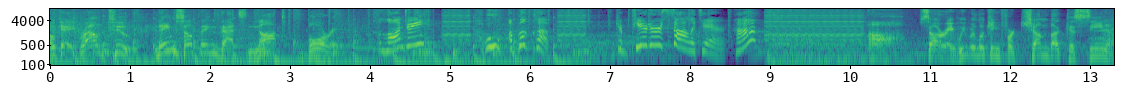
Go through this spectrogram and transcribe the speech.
Okay, round two. Name something that's not boring. laundry? Ooh, a book club. Computer solitaire, huh? Ah, sorry, we were looking for Chumba Casino.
